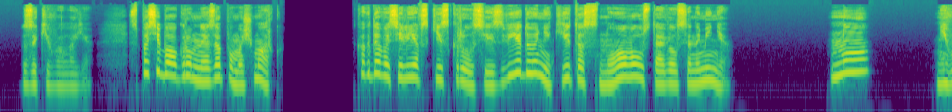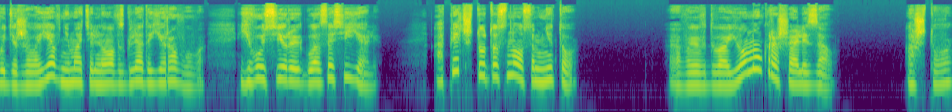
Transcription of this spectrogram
— закивала я. «Спасибо огромное за помощь, Марк». Когда Васильевский скрылся из виду, Никита снова уставился на меня. «Ну?» — не выдержала я внимательного взгляда Ярового. Его серые глаза сияли. «Опять что-то с носом не то». «А вы вдвоем украшали зал?» «А что?»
